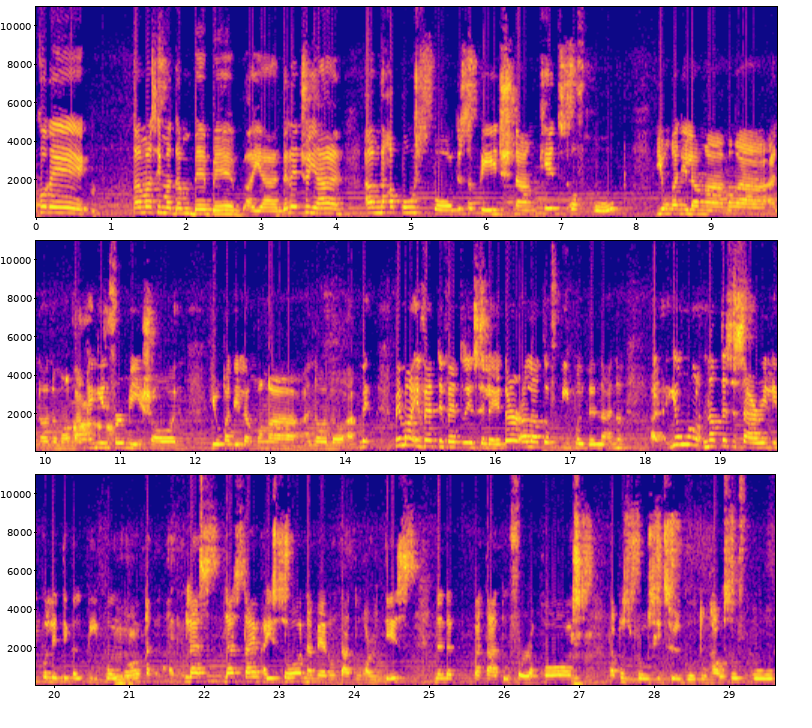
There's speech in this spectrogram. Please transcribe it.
Correct! Tama si Madam Bebeb. Ayan. Diretso yan. Um, nakapost ko doon sa page ng Kids of Hope yung kanilang ah, mga ano no mga banking information yung kanilang mga ano no ah, may, may mga event event rin sila eh. there are a lot of people din na ano ah, yung mga not necessarily political people no Mhm. Ah, last last time I saw na merong tattoo artist na nagpa-tattoo for a cause Mhm. tapos proceeds will go to House of Hope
